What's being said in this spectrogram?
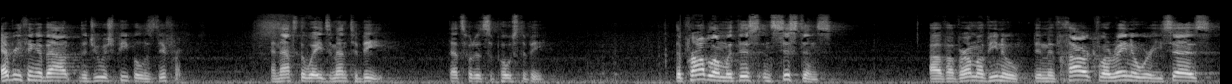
Everything about the Jewish people is different. And that's the way it's meant to be. That's what it's supposed to be. The problem with this insistence of Avram Avinu, b'mivchar kvarenu, where he says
